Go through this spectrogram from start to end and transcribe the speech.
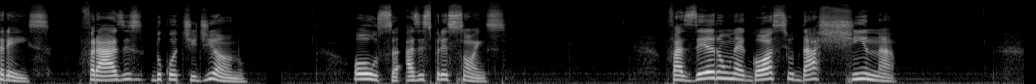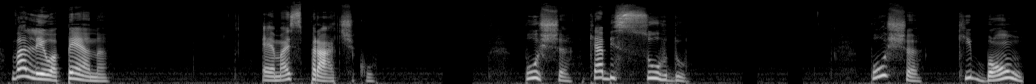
3. Frases do cotidiano. Ouça as expressões. Fazer um negócio da China. Valeu a pena? É mais prático. Puxa, que absurdo! Puxa, que bom!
